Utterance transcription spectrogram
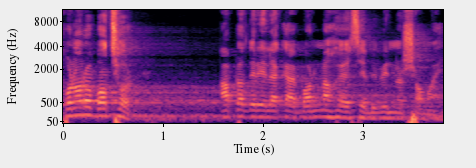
পনেরো বছর আপনাদের এলাকায় বন্যা হয়েছে বিভিন্ন সময়।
